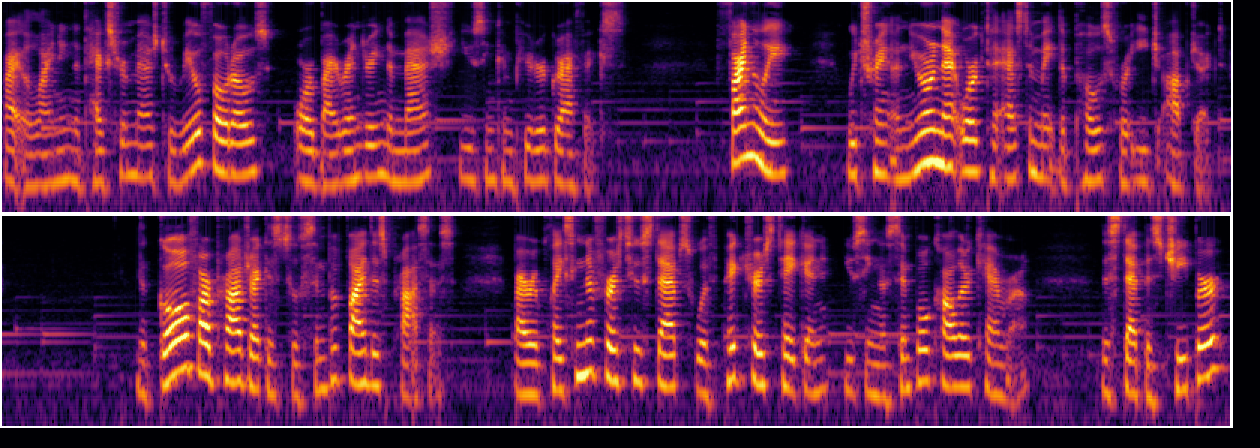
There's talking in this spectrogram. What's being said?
by aligning the texture mesh to real photos or by rendering the mesh using computer graphics. Finally, we train a neural network to estimate the pose for each object. The goal of our project is to simplify this process by replacing the first two steps with pictures taken using a simple color camera. The step is cheaper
